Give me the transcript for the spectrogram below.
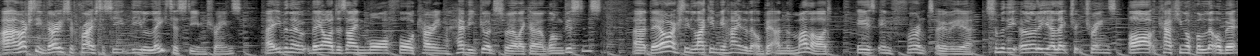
I'm actually very surprised to see the later steam trains, uh, even though they are designed more for carrying heavy goods for like a long distance. Uh, they are actually lagging behind a little bit and the Mallard is in front over here. Some of the early electric trains are catching up a little bit,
